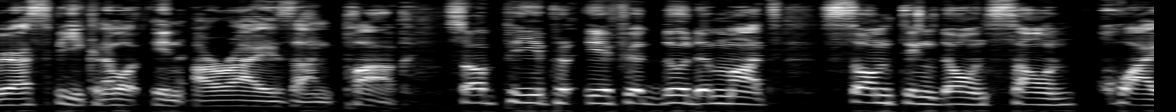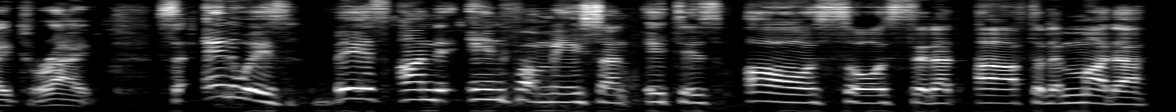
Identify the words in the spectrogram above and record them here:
We are speaking about in Horizon Park. So people, if you do the math, something don't sound quite right. So anyways, based on the information, it is is also said that after the mother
